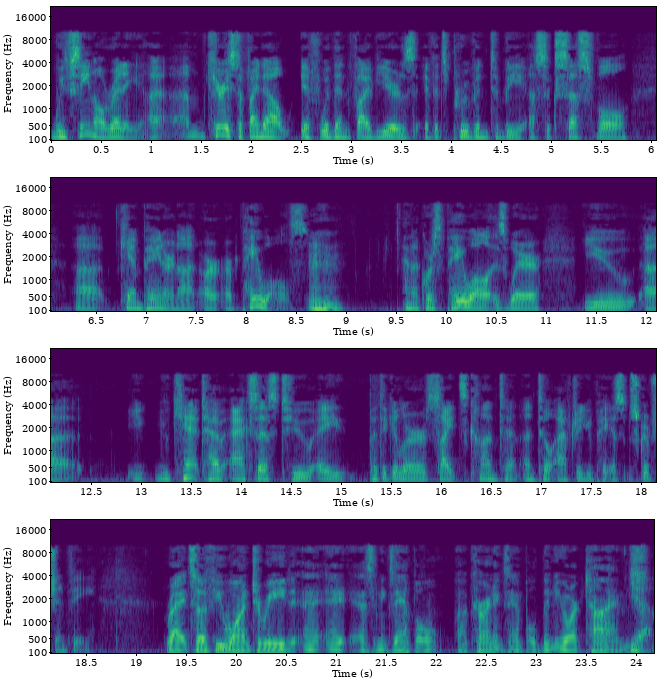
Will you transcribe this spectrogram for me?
we've seen already. I, am curious to find out if within five years, if it's proven to be a successful uh, campaign or not, are, are paywalls. Mm-hmm. And of course, paywall is where you, uh, you you can't have access to a particular site's content until after you pay a subscription fee. Right. So if you want to read, uh, as an example, a current example, the New York Times, Yeah.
